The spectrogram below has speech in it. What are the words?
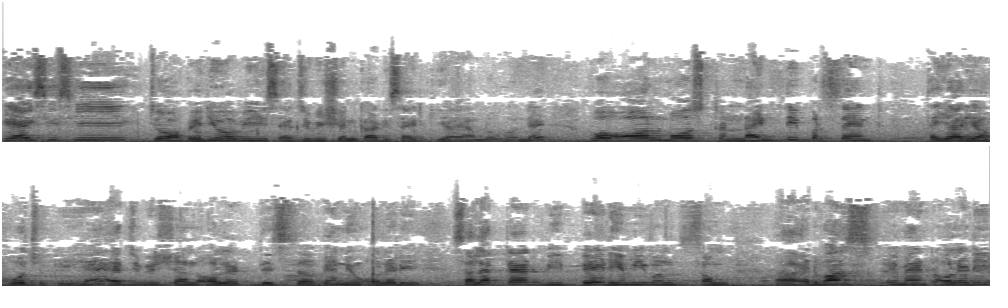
के जो वेन्यू अभी इस एग्जीबिशन का डिसाइड किया है हम लोगों ने, वो ऑलमोस्ट 90 परसेंट तैयारियाँ हो चुकी हैं। Exhibition this venue already selected we paid him even some advance payment already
